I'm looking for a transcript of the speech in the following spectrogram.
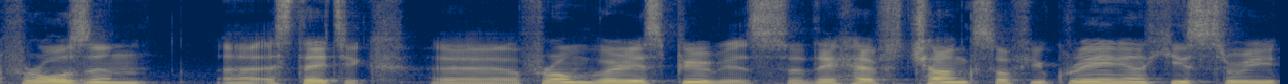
frozen uh, aesthetic uh, from various periods. They have chunks of Ukrainian history,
